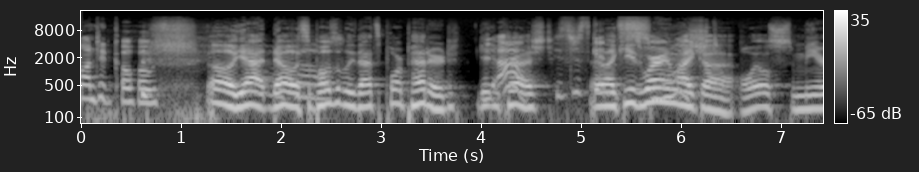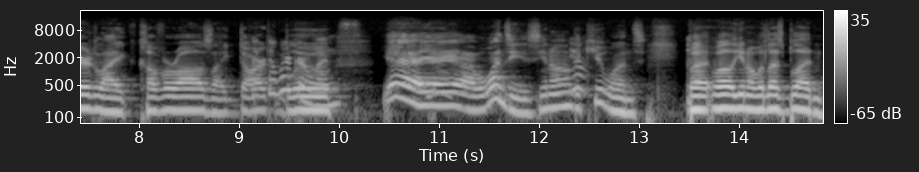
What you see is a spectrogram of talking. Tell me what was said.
haunted co-host. oh yeah, Oh, no. Supposedly that's poor Pedder getting Yeah, crushed. He's just like he's wearing like uh, oil smeared like coveralls, like Like dark the blue. ones. Yeah, yeah, yeah. Onesies, you know, the cute ones. But well, you know, with less blood.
